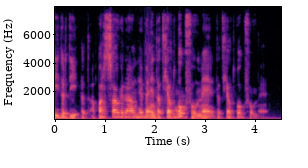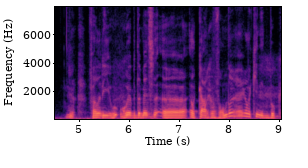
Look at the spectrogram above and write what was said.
ieder die het apart zou gedaan hebben. En dat geldt ook voor mij. Dat geldt ook voor mij. Ja. Valerie, hoe, hoe, hebben de mensen uh, elkaar gevonden eigenlijk in dit boek?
